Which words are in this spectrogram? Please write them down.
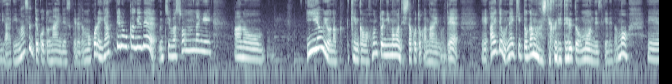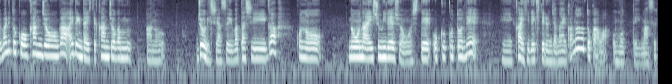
やりますってことないんですけれどもこれやってるおかげでうちはそんなにあの言い合うような喧嘩は本当に今までしたことがないので、えー、相手もねきっと我慢してくれてると思うんですけれども、えー、割とこう感情が相手に対して感情があの上下しやすい私がこの脳内シミュレーションをしておくことで、えー、回避できてるんじゃないかなとかは思っています。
